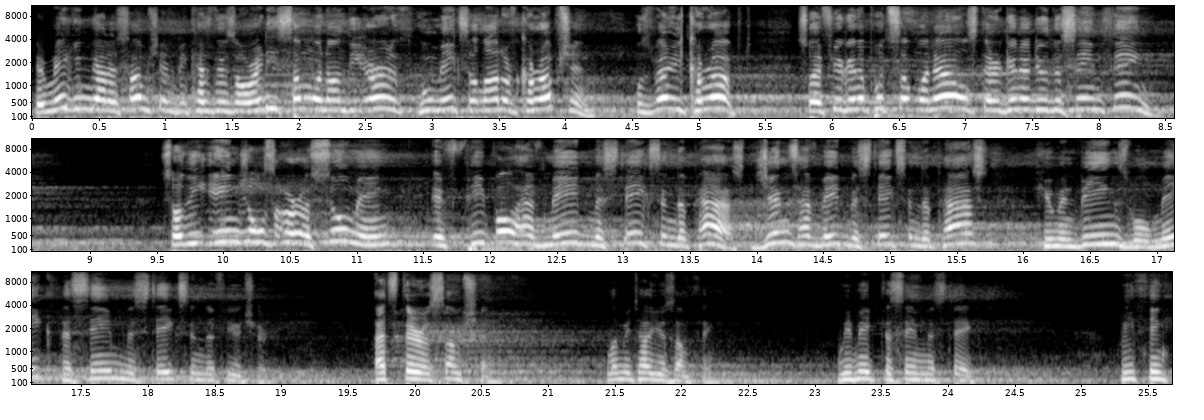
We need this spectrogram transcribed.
They're making that assumption because there's already someone on the earth who makes a lot of corruption, who's very corrupt. So if you're going to put someone else, they're going to do the same thing. So the angels are assuming if people have made mistakes in the past, jinns have made mistakes in the past, human beings will make the same mistakes in the future. That's their assumption. Let me tell you something. We make the same mistake. We think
